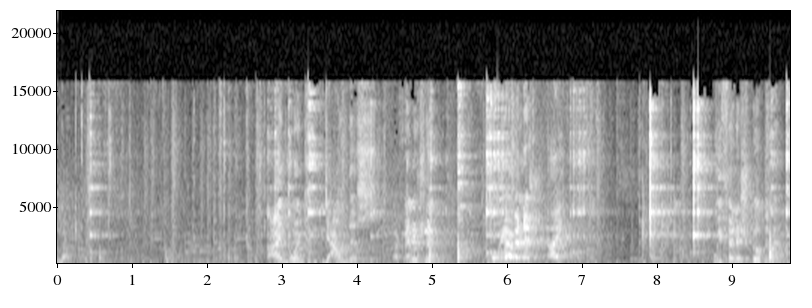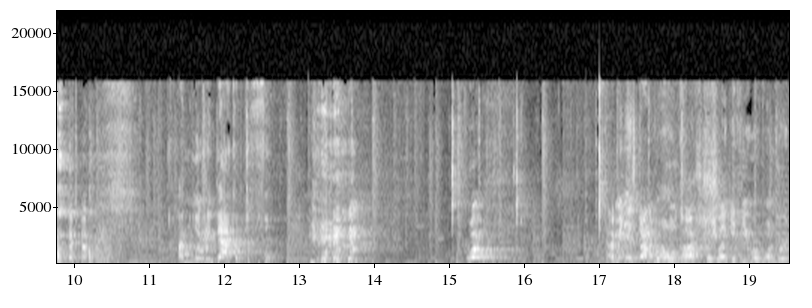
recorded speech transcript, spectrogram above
No. I'm going to down this. I finished it. Oh I finished. I. we finished building it. I'm literally back up to full. Well, I mean, it's kind of a Oh, cool touch because, like, if you were wondering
